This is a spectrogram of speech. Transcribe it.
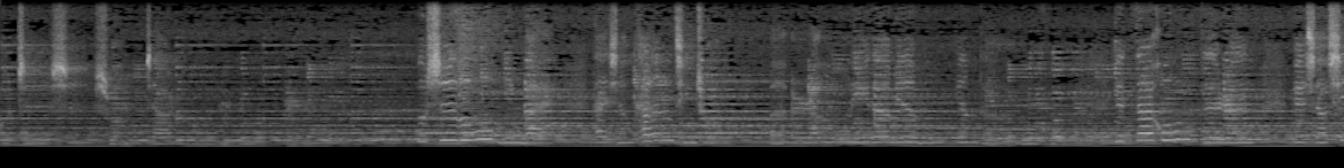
我只是说假如。不。是不明白，太想看清楚，反而让你的面目变得模糊。越在乎的人，越小心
